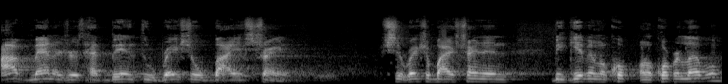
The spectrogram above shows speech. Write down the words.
our managers have been through racial bias training. Should racial bias training be given on a, corp- on a corporate level?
